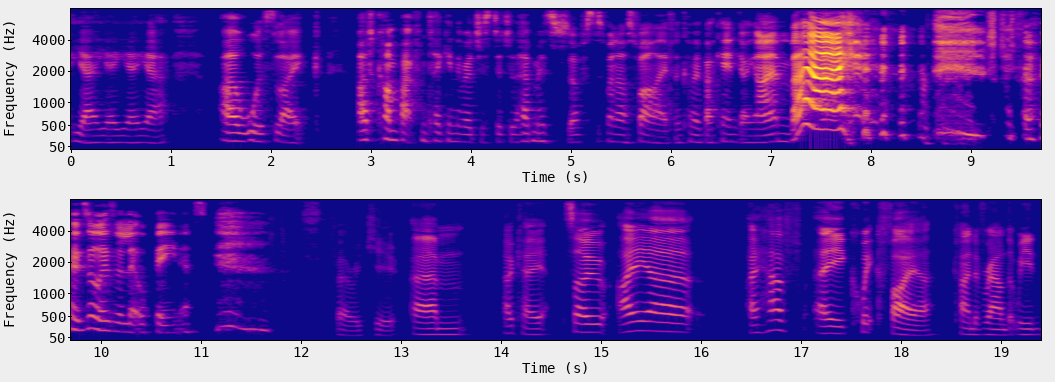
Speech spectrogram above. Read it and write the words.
yeah yeah yeah yeah i was like I'd come back from taking the register to the headmistress offices when I was five and coming back in going, I'm back. it's always a little penis. Very cute. Um, okay, so I uh, I have a quick fire kind of round that we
